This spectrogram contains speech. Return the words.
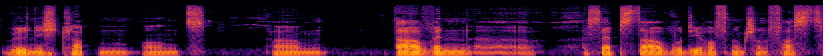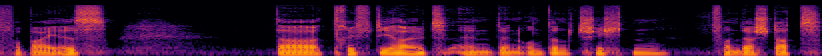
will nicht klappen und ähm, da, wenn, äh, selbst da, wo die Hoffnung schon fast vorbei ist, da trifft die halt in den unteren Schichten von der Stadt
